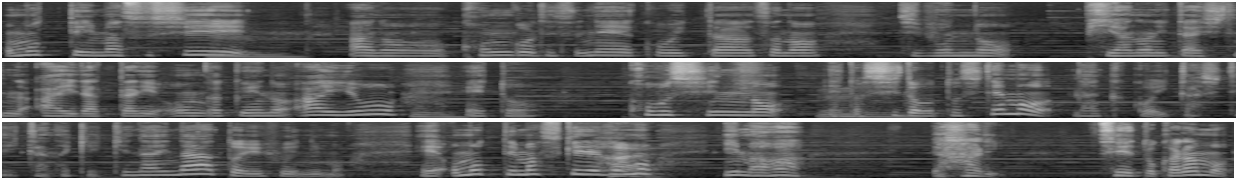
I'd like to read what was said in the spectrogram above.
思っていますし、うん。あの今後ですねこういったその自分のピアノに対しての愛だったり音楽への愛を、うん。えっと後進の、えっとうん指導としてもなんかこう生かしていかなきゃいけないなというふうにも、えー思ってますけれども、はい。今はやはり生徒からも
